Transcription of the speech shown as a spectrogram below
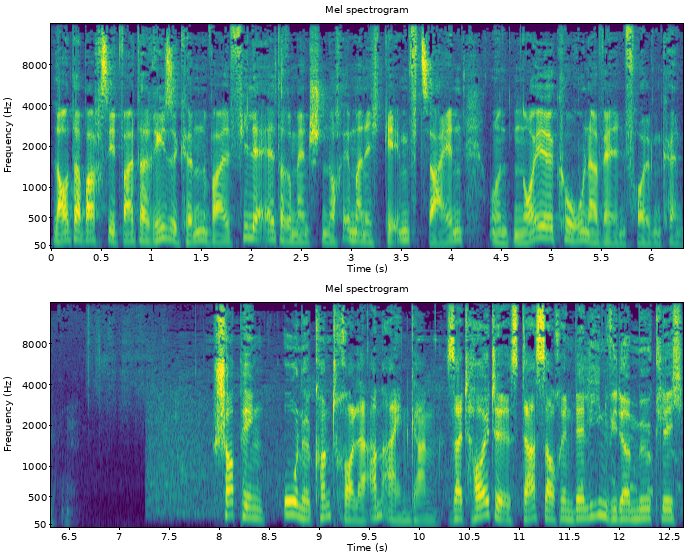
Lauterbach sieht weiter Risiken, weil viele ältere Menschen noch immer nicht geimpft seien und neue Corona-Wellen folgen könnten. Shopping ohne Kontrolle am Eingang. Seit heute ist das auch in Berlin wieder möglich.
